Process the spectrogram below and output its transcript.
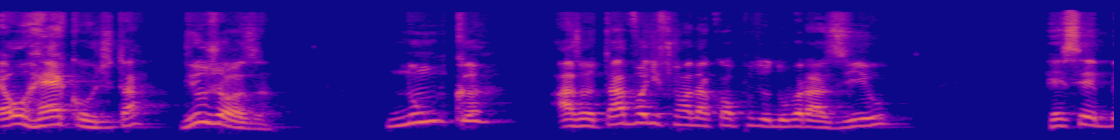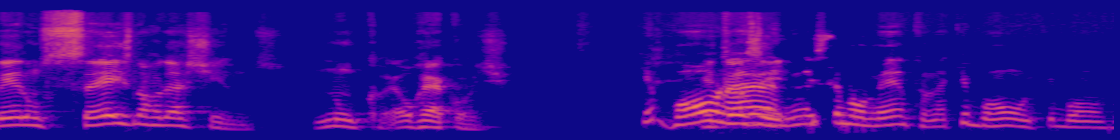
é o recorde, tá? Viu, Josa? Nunca, as oitavas de final da Copa do Brasil, receberam seis nordestinos. Nunca, é o recorde. Que bom, então, né? Assim, Nesse momento, né? Que bom, que bom.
